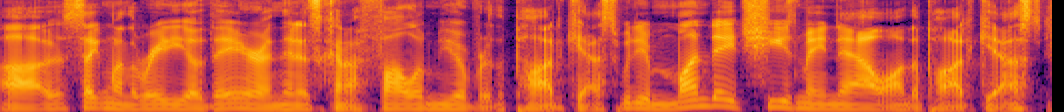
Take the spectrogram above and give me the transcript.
uh, a segment on the radio there, and then it's kind of followed me over to the podcast. We did Monday Chisme Now on the podcast.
